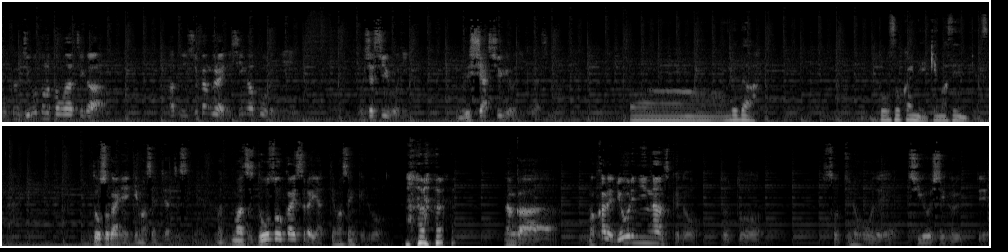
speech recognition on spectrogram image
僕の地元の友達が、あと2週間ぐらいでシンガポールに武者修行に、武者修行に行くらしい。あー、あれだ。同窓会には行けませんってやつだ。同窓会には行けませんってやつですね。ままず同窓会すらやってませんけど、なんか、まあ彼料理人なんですけど、ちょっと、そっちの方で修行してくるって、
